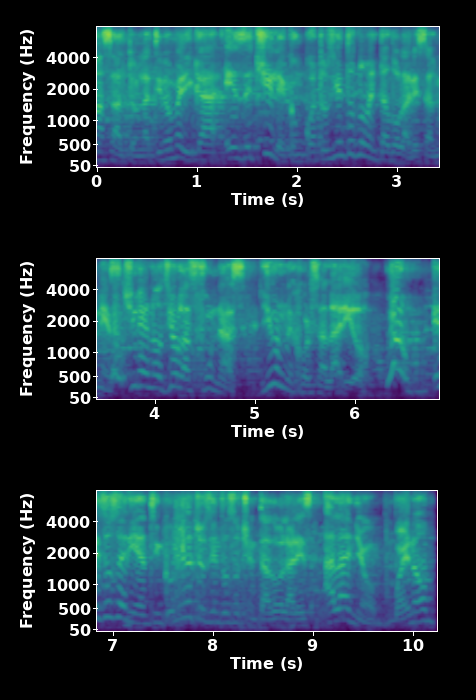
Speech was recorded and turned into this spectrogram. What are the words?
más alto en Latinoamérica es de Chile con 490 dólares al mes. Chile nos dio las funas y un mejor salario. ¡Wow! Eso serían 5.880 dólares al año. Bueno,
